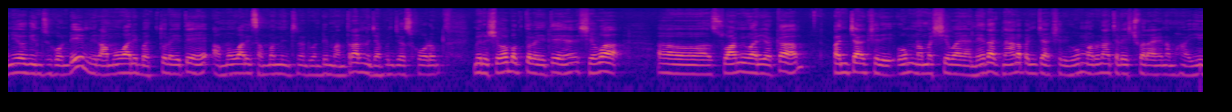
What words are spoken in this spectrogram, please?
వినియోగించుకోండి. మీరు అమ్మవారి భక్తులైతే అమ్మవారికి సంబంధించినటువంటి మంత్రాలను జపం చేసుకోవడం మీరు శివభక్తులైతే శివ స్వామివారి యొక్క పంచాక్షరి. ఓం నమ శివాయ. లేదా జ్ఞాన పంచాక్షరి. ఓం అరుణాచలేశ్వరాయ నమ. ఈ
